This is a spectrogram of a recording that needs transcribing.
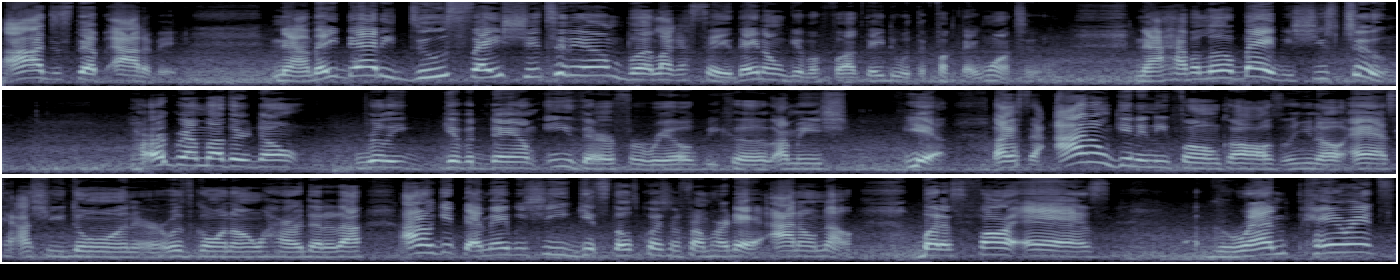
I just step out of it. Now, they daddy do say shit to them, but like I said, they don't give a fuck. They do what the fuck they want to. Now, I have a little baby. She's two. Her grandmother don't really give a damn either, for real, because, I mean, she, yeah, like I said, I don't get any phone calls, and you know, ask how she doing or what's going on with her, da da da. I don't get that. Maybe she gets those questions from her dad. I don't know. But as far as grandparents,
